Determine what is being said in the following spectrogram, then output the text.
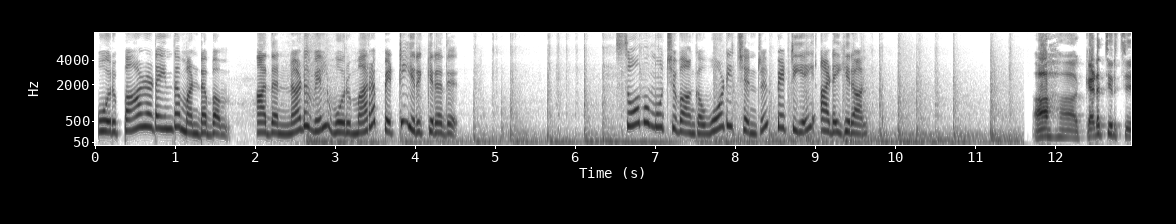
ஒரு பாழடைந்த மண்டபம். அதன் நடுவில் ஒரு மரப்பெட்டி இருக்கிறது. சோமு மூச்சு வாங்க ஓடிச் சென்று பெட்டியை அடைகிறான். ஆஹா கிடைச்சிருச்சு.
